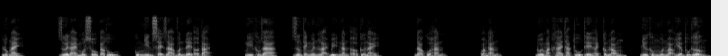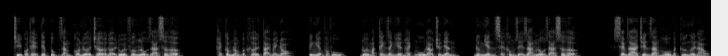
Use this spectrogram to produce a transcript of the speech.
Lúc này, dưới đài một số cao thủ cũng nhìn xảy ra vấn đề ở tại. Nghĩ không ra, dương thanh nguyên lại bị ngăn ở cửa này. Đao của hắn, quá ngắn. Đối mặt khai thác thủ thế hách cầm long, như không muốn mạo hiểm thụ thương, chỉ có thể tiếp tục rằng con nữa chờ đợi đối phương lộ ra sơ hở. Hách cầm long quật khởi tại bé nhỏ, kinh nghiệm phong phú, đối mặt thanh danh hiển hách ngu đao truyền nhân, đương nhiên sẽ không dễ dàng lộ ra sơ hở. Xem ra trên giang hồ bất cứ người nào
